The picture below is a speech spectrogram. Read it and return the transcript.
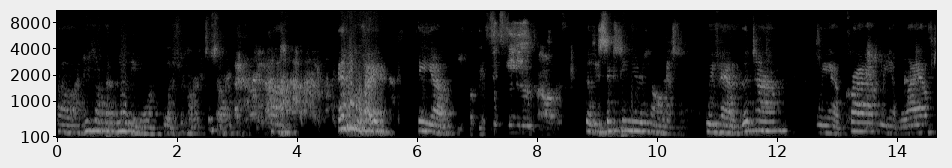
Uh, and he's not that new anymore, bless your heart, so sorry. Uh, anyway, he, uh, it'll be 16 years in August. We've had a good time. We have cried, we have laughed,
